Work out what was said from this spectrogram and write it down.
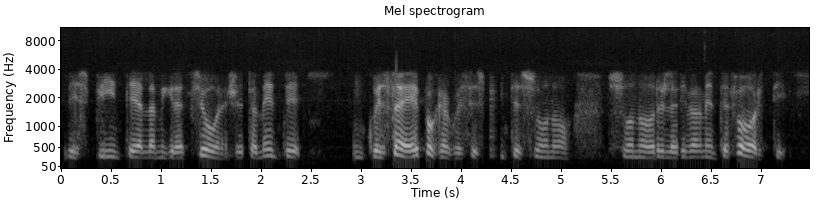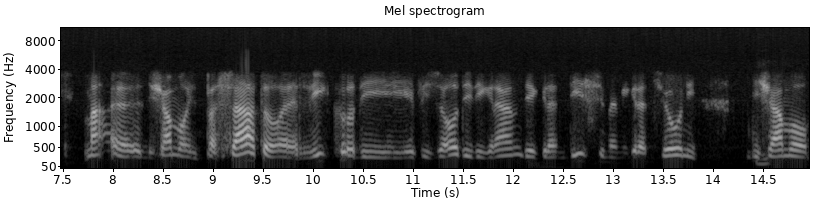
le spinte alla migrazione. Certamente in questa epoca queste spinte sono, sono relativamente forti, ma eh, diciamo il passato è ricco di episodi di grandi e grandissime migrazioni, diciamo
